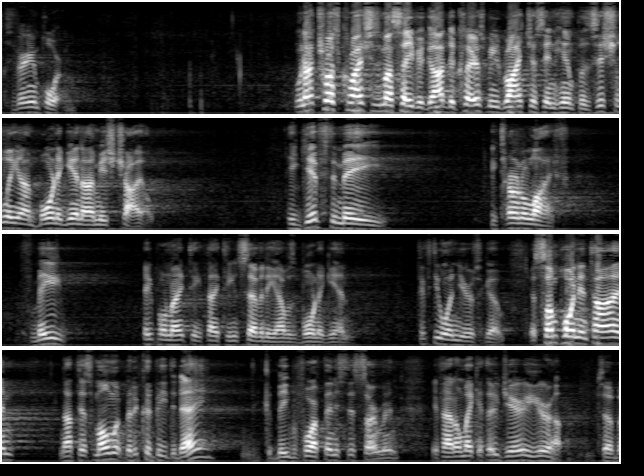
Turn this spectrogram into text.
It's very important. When I trust Christ as my Savior, God declares me righteous in Him positionally. I'm born again, I'm His child. He gives to me eternal life. For me, April 19, 1970, I was born again, 51 years ago. At some point in time, not this moment, but it could be today, it could be before I finish this sermon. If I don't make it through, Jerry, you're up. So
